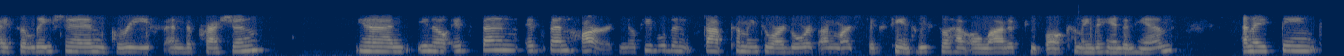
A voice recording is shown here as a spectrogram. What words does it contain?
isolation, grief, and depression and you know it's been it's been hard. You know people didn't stop coming to our doors on march 16th we still have a lot of people coming to hand in hand. And i think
